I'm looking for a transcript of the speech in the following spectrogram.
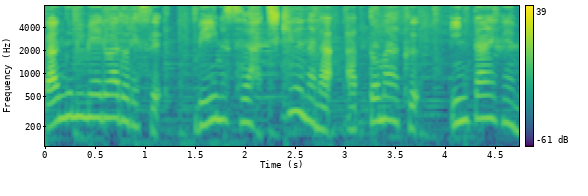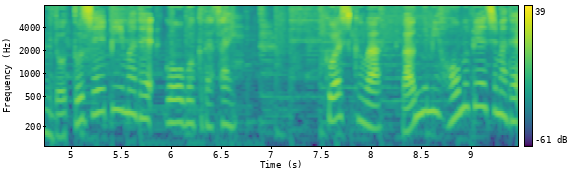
番組メールアドレス beams897 アットマークインター FM.jp までご応募ください。詳しくは番組ホームページまで。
